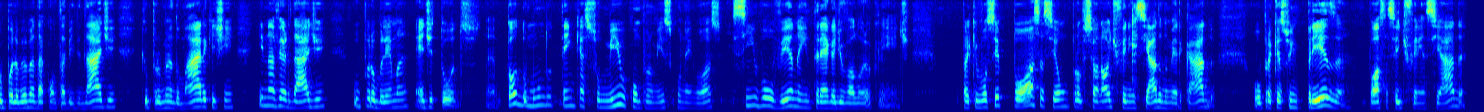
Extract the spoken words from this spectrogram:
que o problema é da contabilidade, que o problema é do marketing, e na verdade o problema é de todos. Né? Todo mundo tem que assumir o compromisso com o negócio e se envolver na entrega de valor ao cliente. Para que você possa ser um profissional diferenciado no mercado, ou para que a sua empresa possa ser diferenciada,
